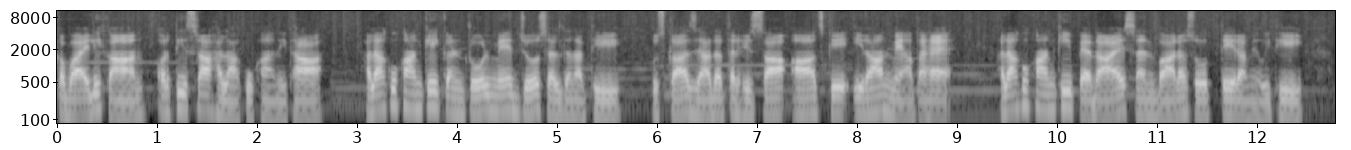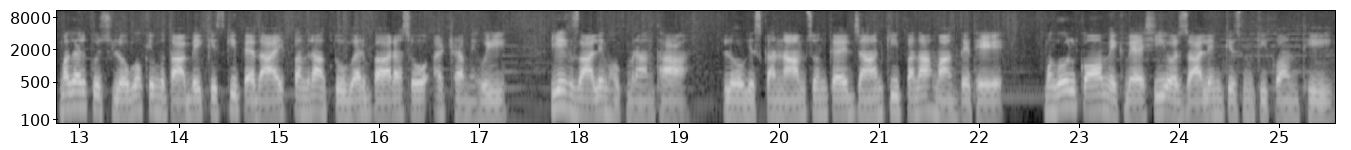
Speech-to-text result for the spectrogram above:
कबायली खान और तीसरा हलाकू खान ही था। हलाकू खान के कंट्रोल में जो सल्तनत थी, उसका ज़्यादातर हिस्सा आज के ईरान में आता है। हलाकू खान की पैदाइश सन 1213 में हुई थी, मगर कुछ लोगों के मुताबिक इसकी पैदाइश 15 अक्टूबर 1218 में हुई। ये एक ालिम हुक्मरान था। लोग इसका नाम सुनकर जान की पनाह मांगते थे। मंगोल कौम एक वैशी और ालिम किस्म की कौम थी।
